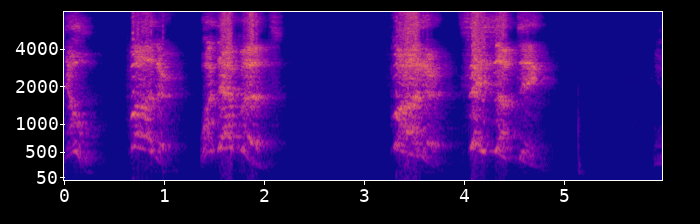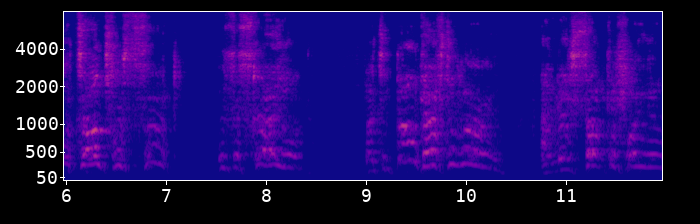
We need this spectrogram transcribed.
No! Father! What happened? Father! Say something! Watch out for Sick. He's a slayer. But you don't have to worry. I have something for you.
